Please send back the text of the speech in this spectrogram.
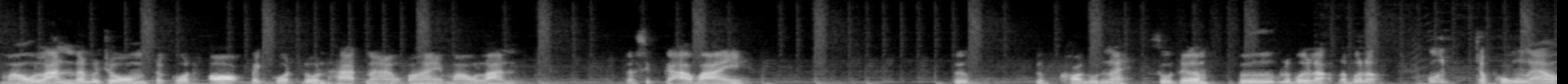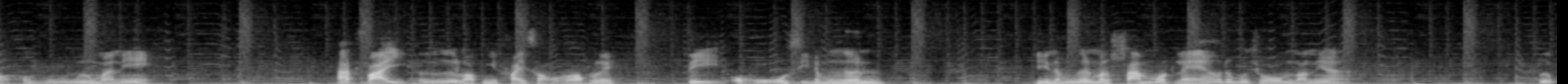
เมาส์ลั่นท่านผู้ชม จะกดออกไปกดโดนธาตุน้ำก็ให้เมาส์ลั่นเหลือสิบเก้าใบปึ๊บปึ๊บขอลุ้นหน่อย สูตรเดิมปึ๊บระเบิดแล้ว ระเบิดแล้ว ปึ๊บจะพุ่งแล้วโอ้โหมานี่ธาตุไฟ เออ รอบนี้ไฟสองรอบเลยสีโอ้โห สีน้ำเงิน สีน้ำเงินมันซ้ำหมดแล้วท่านผู้ชมตอนเนี้ยปึ๊บ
